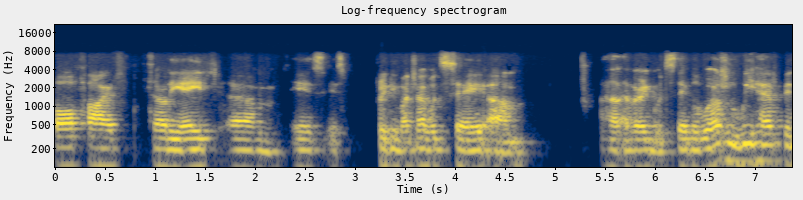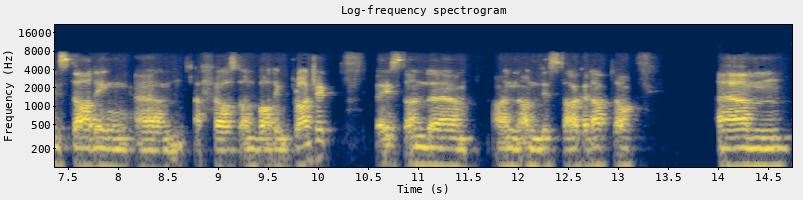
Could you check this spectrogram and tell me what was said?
4538 um, is is pretty much I would say um, a very good stable version. We have been starting um, a first onboarding project based on the on on this Stark adapter. Um,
